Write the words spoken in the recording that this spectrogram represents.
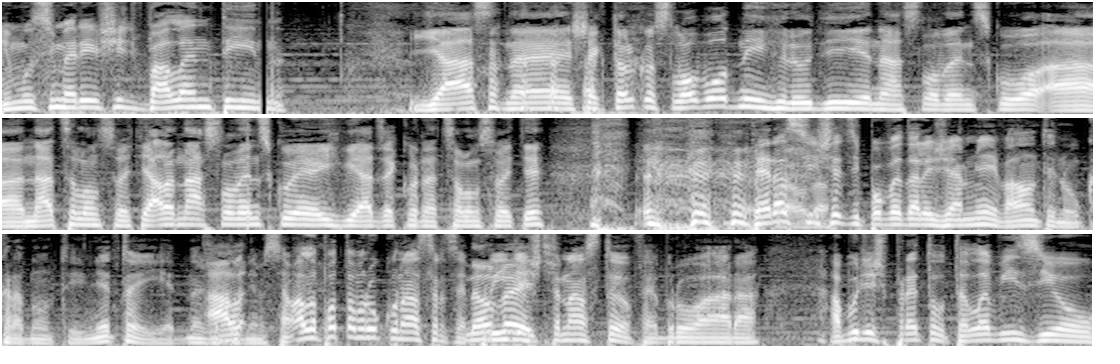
My musíme riešiť Valentín. Jasné, však toľko slobodných ľudí je na Slovensku a na celom svete, ale na Slovensku je ich viac ako na celom svete. Teraz si všetci povedali, že mne je Valentín ukradnutý. Mne to je jedno, že Ale- budem sám. Ale potom ruku na srdce. No Prídeš veď. 14. februára a budeš pred tou televíziou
